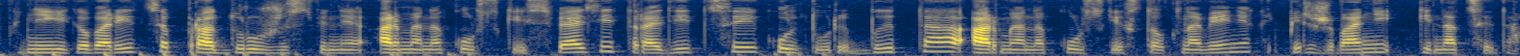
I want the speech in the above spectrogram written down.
В книге говорится про дружественные армяно-курдские связи, традиции, культуры быта, быта, армяно-курдских столкновениях и переживаний геноцида.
